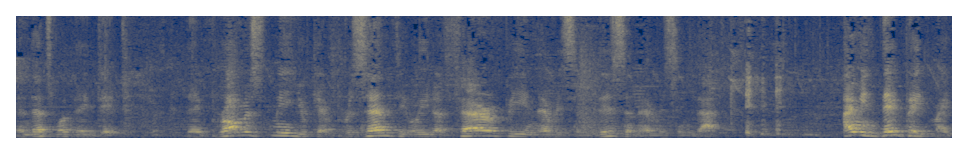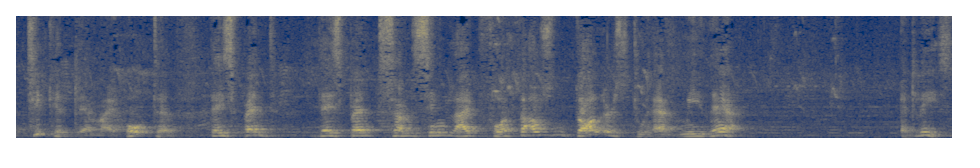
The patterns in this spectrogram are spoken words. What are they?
And that's what they did. They promised me you can present the OIDA therapy and everything this and everything that. I mean, they paid my ticket there, my hotel. They spent they spent something like four thousand dollars to have me there, at least.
